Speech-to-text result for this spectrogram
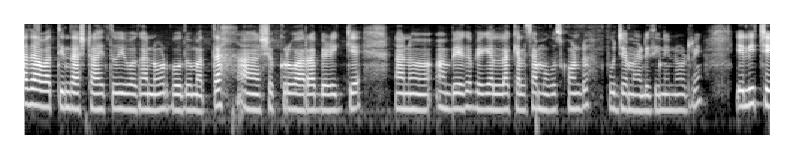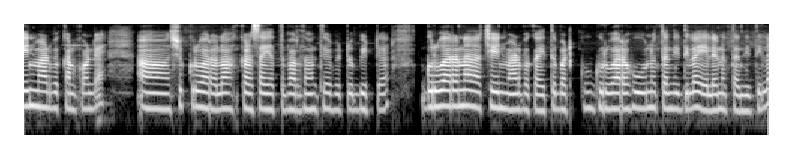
ಅದು ಆವತ್ತಿಂದ ಅಷ್ಟಾಯಿತು ಇವಾಗ ನೋಡ್ಬೋದು ಮತ್ತು ಶುಕ್ರವಾರ ಬೆಳಿಗ್ಗೆ ನಾನು ಬೇಗ ಬೇಗ ಎಲ್ಲ ಕೆಲಸ ಮುಗಿಸ್ಕೊಂಡು ಪೂಜೆ ಮಾಡಿದ್ದೀನಿ ನೋಡಿರಿ. ಎಲ್ಲಿ ಚೇಂಜ್ ಮಾಡ್ಬೇಕು ಅಂದ್ಕೊಂಡೆ ಶುಕ್ರವಾರ ಎಲ್ಲ ಕಳಸ ಎತ್ತಬಾರ್ದು ಅಂತೇಳ್ಬಿಟ್ಟು ಬಿಟ್ಟೆ. ಗುರುವಾರನ ಚೇಂಜ್ ಮಾಡಬೇಕಾಯ್ತು ಬಟ್ ಗುರುವಾರ ಹೂವು ತಂದಿದ್ದಿಲ್ಲ, ಎಲೆನೂ ತಂದಿದ್ದಿಲ್ಲ.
